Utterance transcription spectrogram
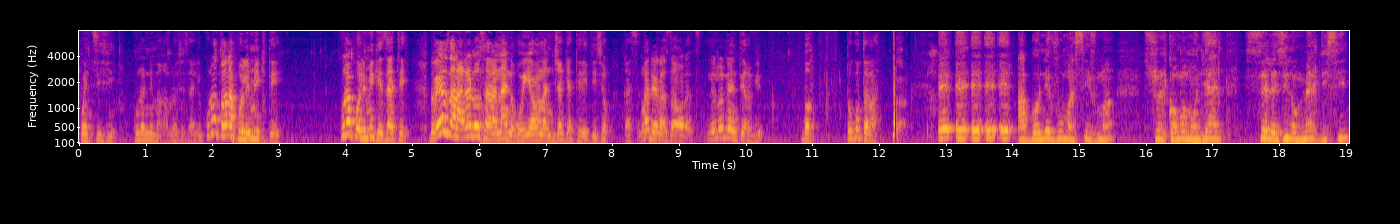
point tv kuna nde makambo nyonso ezali kuna toza na polémique te kuna polemique eza te donc ezala nani ozala nani okoya wana njaki ya télévision kasi nga dee naza wana lelo na interview bon tokutana et, eh, et, eh, et, eh, et, et abonnez-vous massivement sur le Congo mondial c'est les ino mère d'ici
